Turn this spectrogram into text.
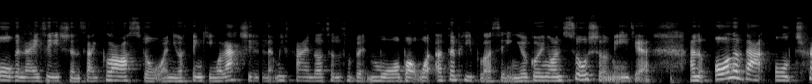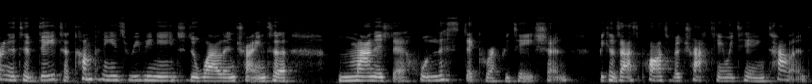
organizations like Glassdoor and you're thinking, well, actually, let me find out a little bit more about what other people are saying. You're going on social media and all of that alternative data, companies really need to do well in trying to manage their holistic reputation because that's part of attracting and retaining talent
